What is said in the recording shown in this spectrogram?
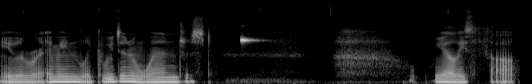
Either way. I mean, like, we didn't win, just. we at least thought.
